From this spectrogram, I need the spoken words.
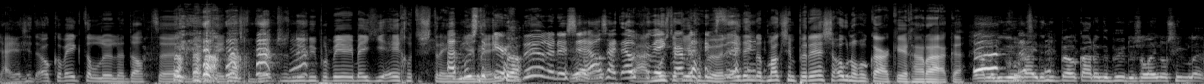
Ja, je zit elke week te lullen dat er Mercedes iets gebeurt. Dus nu, nu probeer je een beetje je ego te strelen Ja, het moest een keer gebeuren dus, hè? Als hij het elke Ja, het week moest een keer gebeuren. Ik denk dat Max en Perez ook nog elkaar een keer gaan raken. Ja, maar die rijden niet bij elkaar in de buurt, dus alleen als Team.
